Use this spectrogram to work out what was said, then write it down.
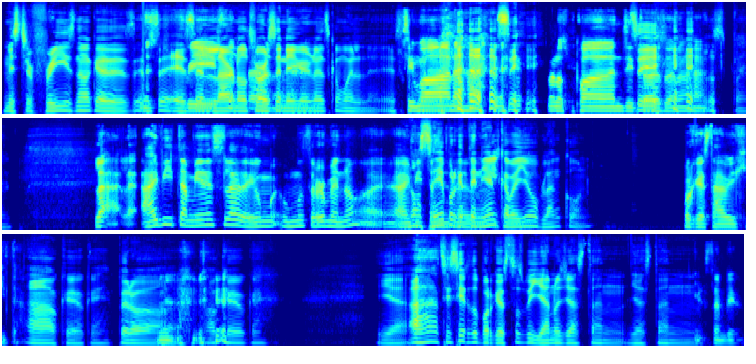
Mr. Freeze, ¿no? Que es, es- Mr. es Freeze, el Arnold Schwarzenegger, ¿no? Es como el... Es como el- Simón, sí. Con los puns y sí, todo eso, ¿no? Los pan- La, la Ivy también es la de Uma Uma Thurman, ¿no? Ivy No sé, porque tenía el cabello blanco, ¿no? Porque estaba viejita. Ah, ok, ok. Pero... Yeah. Ok, ok. Ya. Ah, sí es cierto, porque estos villanos ya están... Ya están... Están bien.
